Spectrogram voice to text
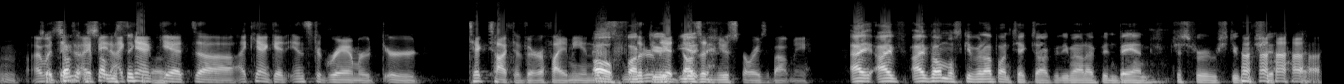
Hmm, I So would think. I, mean, I can't about. get. Uh, I can't get Instagram or or TikTok to verify me, and Oh, there's fuck, literally dude. a dozen news stories about me. I, I've I've almost given up on TikTok with the amount I've been banned just for stupid shit. well,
